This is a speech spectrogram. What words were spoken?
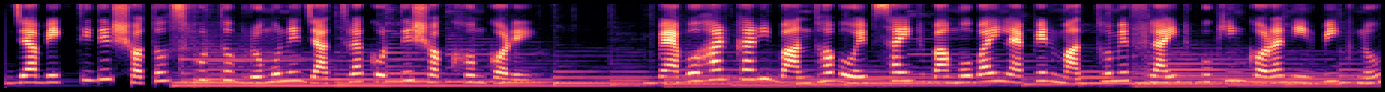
যা ব্যক্তিদের স্বতঃস্ফূর্ত ভ্রমণে যাত্রা করতে সক্ষম করে। ব্যবহারকারী বান্ধব ওয়েবসাইট বা মোবাইল অ্যাপের মাধ্যমে ফ্লাইট বুকিং করা নির্বিঘ্ন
